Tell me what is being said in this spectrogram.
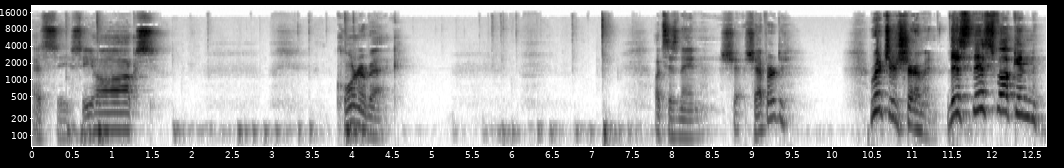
Let's see. Seahawks. Cornerback. What's his name? Sh- Shepard? Richard Sherman. This this fucking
